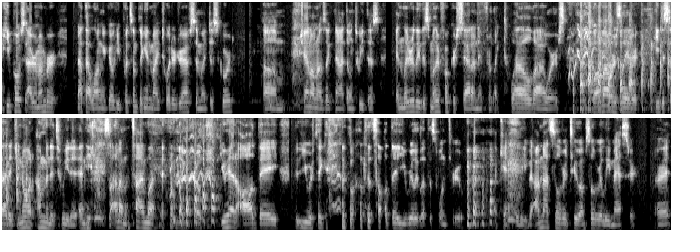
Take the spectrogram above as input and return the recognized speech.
He posted I remember not that long ago he put something in my Twitter drafts and my Discord um channel and I was like, nah, don't tweet this. And literally this motherfucker sat on it for like twelve hours. And twelve hours later he decided, you know what, I'm gonna tweet it. And he saw it on the timeline. And I'm like, bro, you had all day you were thinking about this all day, you really let this one through. I can't believe it. I'm not silver two, I'm silver elite master. All right.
